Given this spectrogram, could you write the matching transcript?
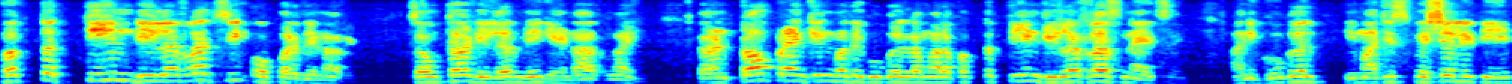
फक्त तीन डीलरलाच ही ऑफर देणार आहे. चौथा डीलर मी घेणार नाही. कारण टॉप रँकिंगमध्ये गुगलला मला फक्त तीन डीलरलाच न्यायचंय आणि गुगल ही माझी स्पेशालिटी आहे.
